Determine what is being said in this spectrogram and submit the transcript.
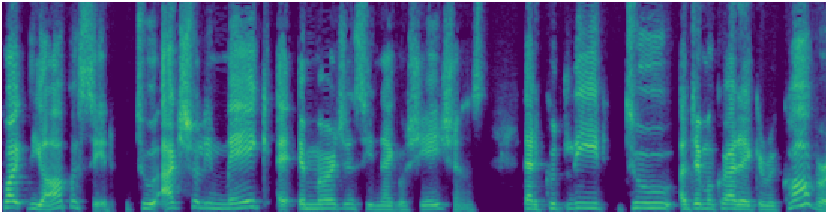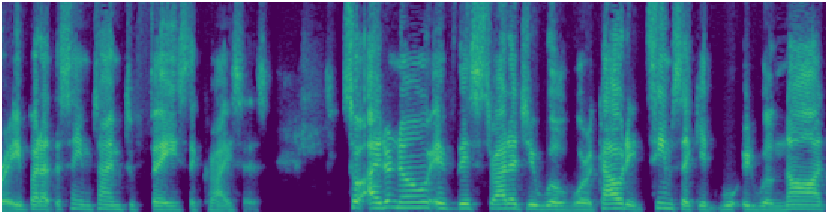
quite the opposite to actually make emergency negotiations that could lead to a democratic recovery, but at the same time to face the crisis. So I don't know if this strategy will work out. It seems like it, it will not,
